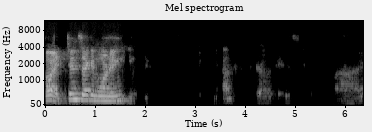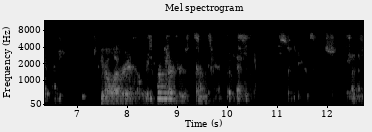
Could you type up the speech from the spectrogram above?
All right, 10 second warning. Uh, You know, leverage. Yeah, I mean, one thing that I try to do. for schools, like, have a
